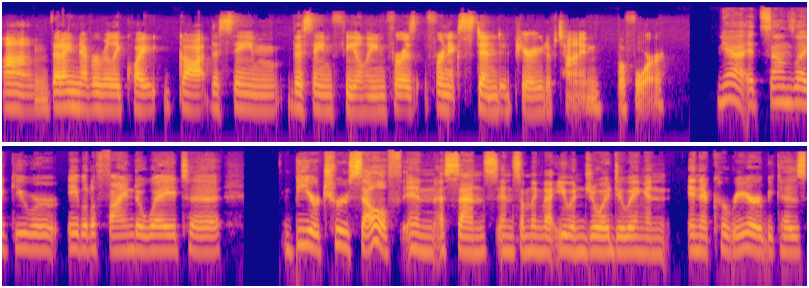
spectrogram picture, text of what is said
um, that i never really quite got the same the same feeling for as for an extended period of time before. Yeah it sounds like you were able to find a way to be your true self in a sense in something that you enjoy doing and in a career because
